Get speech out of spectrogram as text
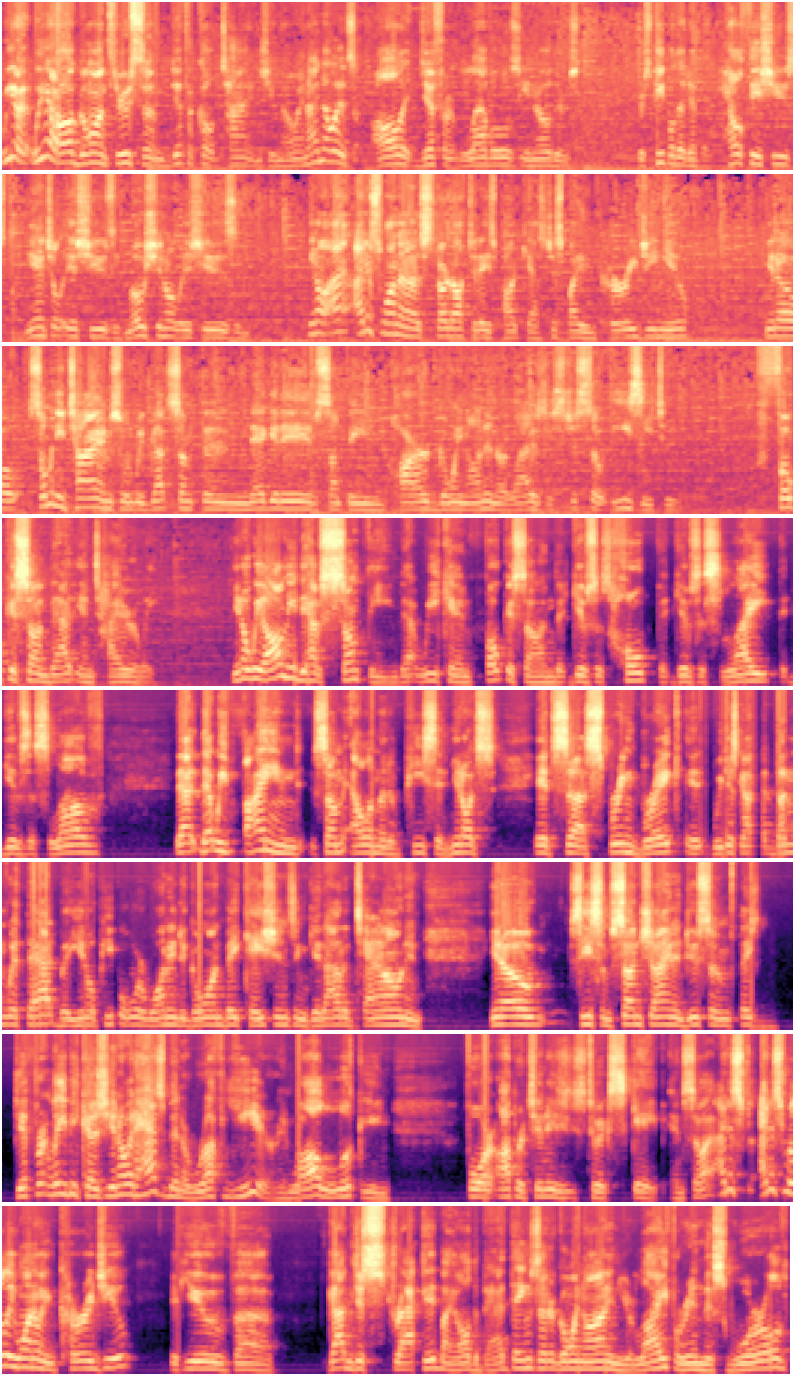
we are we are all going through some difficult times, you know, and I know it's all at different levels. You know, there's there's people that have health issues, financial issues, emotional issues, and you know, I, I just want to start off today's podcast just by encouraging you. You know, so many times when we've got something negative, something hard going on in our lives, it's just so easy to focus on that entirely you know, we all need to have something that we can focus on that gives us hope, that gives us light, that gives us love, that that we find some element of peace in. You know, it's it's uh, spring break. It, we just got done with that, but you know, people were wanting to go on vacations and get out of town and you know see some sunshine and do some things differently because you know it has been a rough year and we're all looking for opportunities to escape. And so I, just I just really want to encourage you if you've uh, gotten distracted by all the bad things that are going on in your life or in this world.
